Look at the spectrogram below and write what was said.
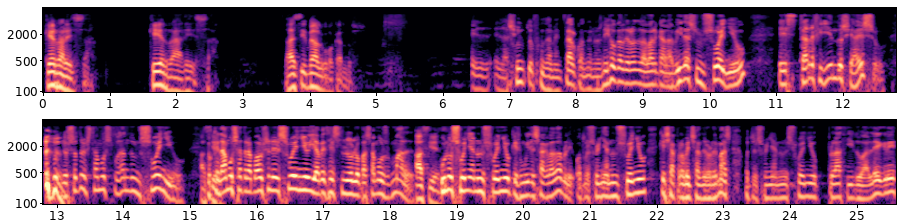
qué rareza, qué rareza. A decirme algo, Carlos el, asunto fundamental. Cuando nos dijo Calderón de la Barca, la vida es un sueño, está refiriéndose a eso. Nosotros estamos jugando un sueño. nos quedamos atrapados en el sueño y a veces nos lo pasamos mal. Así es. Unos sueñan un sueño que es muy desagradable, otros sueñan un sueño que se aprovechan de los demás, otros sueñan un sueño plácido, alegre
